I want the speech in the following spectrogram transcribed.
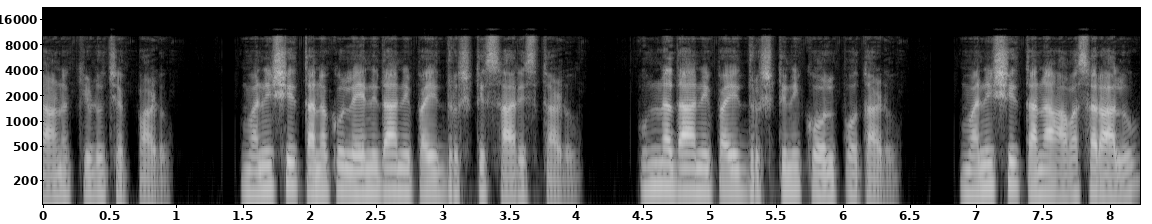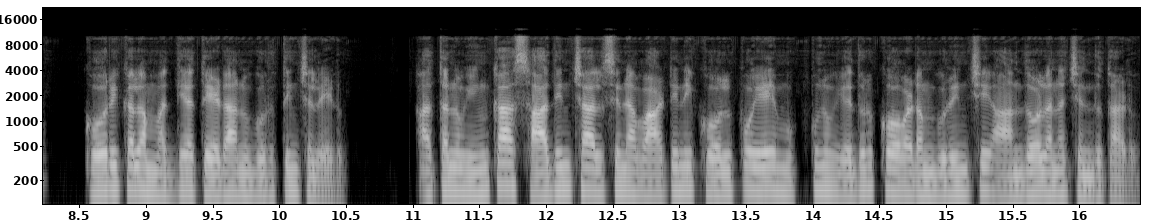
చాణక్యుడు చెప్పాడు. మనిషి తనకు లేనిదానిపై దృష్టి సారిస్తాడు. ఉన్నదానిపై దృష్టిని కోల్పోతాడు. మనిషి తన అవసరాలు కోరికల మధ్య తేడాను గుర్తించలేడు. అతను ఇంకా సాధించాల్సిన వాటిని కోల్పోయే ముప్పును ఎదుర్కోవడం గురించి ఆందోళన చెందుతాడు.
